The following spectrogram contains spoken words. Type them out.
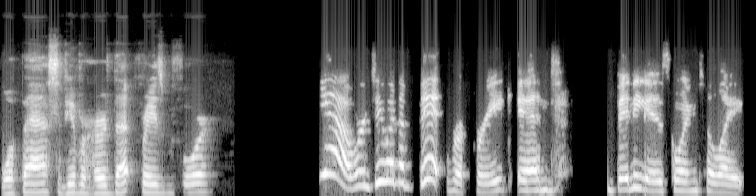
Whoop ass. Have you ever heard that phrase before? yeah, we're doing a bit, Refreak, and Benny is going to like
